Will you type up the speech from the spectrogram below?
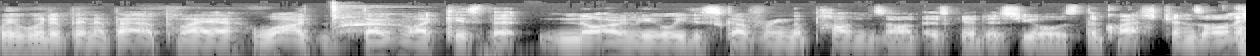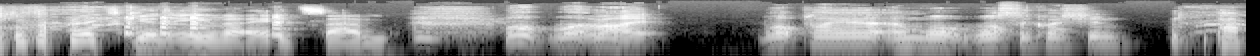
we would have been a better player. What I don't like is that not only are we discovering the puns aren't as good as yours, the questions aren't even as good either. It's um What? What? Right. What player and what? What's the question? Pape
